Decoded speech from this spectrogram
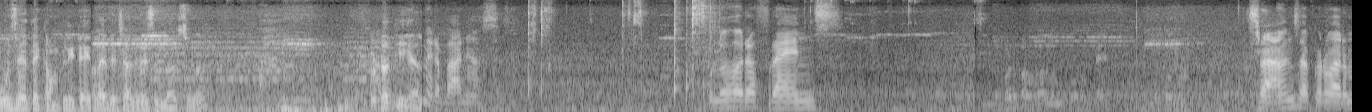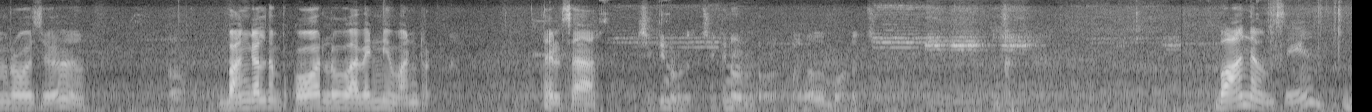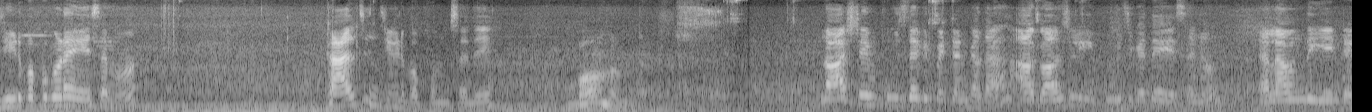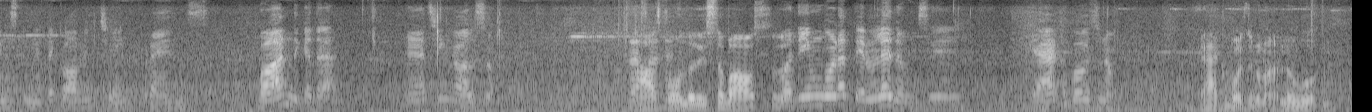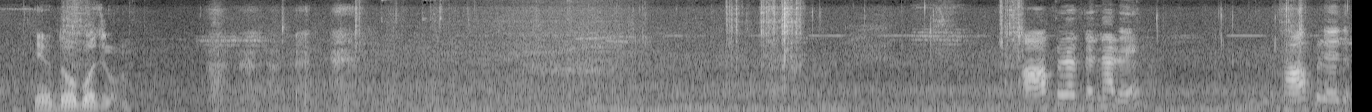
పూజ అయితే కంప్లీట్ అయ్యి అయితే చదివేసింది అసలు. ఫోటో తీయాలి. మరి బాగానే వస్తుంది. పులిహోర ఫ్రెండ్స్ శ్రావణ శుక్రవారం రోజు బంగాళదుంప కూరలు అవన్నీ వండరు. తెలుసా? చికెన్ చికెన్ బంగాళదుంప ఉండొచ్చు బాగుంది వంశీ? జీడిపప్పు కూడా వేసాము. కాల్చిన జీడిపప్పు అది బాగుంది లాస్ట్ టైం పూజ దగ్గర పెట్టాను కదా ఆ గాజులు ఈ పూజకైతే వేసాను. ఎలా ఉంది ఏంటి అనుకుని అయితే కామెంట్ చేయండి ఫ్రెండ్స్ బాగుంది కదా? మ్యాచింగ్ ఆల్సో ఆ ఫోన్తో తీస్తే బాగా వస్తుంది. ఉదయం కూడా తినలేదు ఏక భోజనం. ఏక భోజనమా? నువ్వు నేను దో భోజనం. ఆకులో తినాలి. ఆకు లేదు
